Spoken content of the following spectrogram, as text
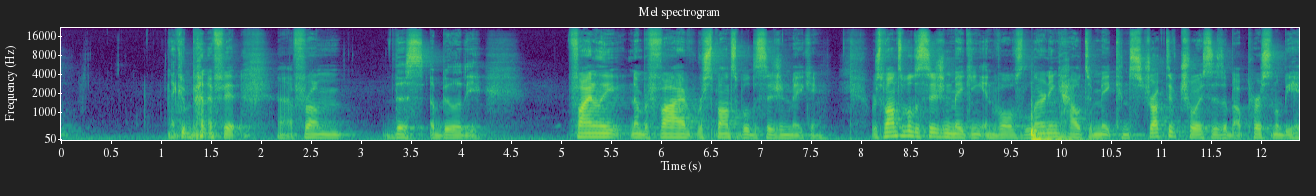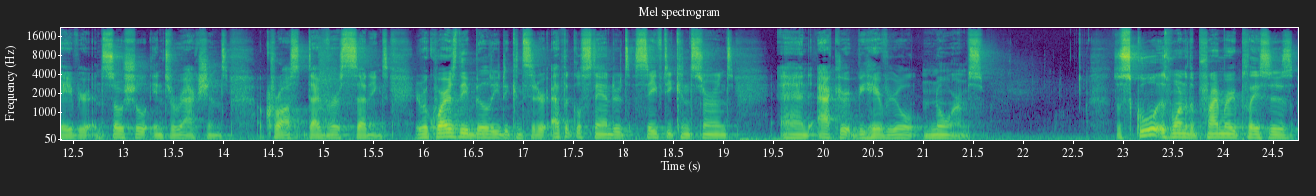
that could benefit uh, from this ability. Finally, number five, responsible decision making. Responsible decision making involves learning how to make constructive choices about personal behavior and social interactions across diverse settings. It requires the ability to consider ethical standards, safety concerns, and accurate behavioral norms. So, school is one of the primary places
